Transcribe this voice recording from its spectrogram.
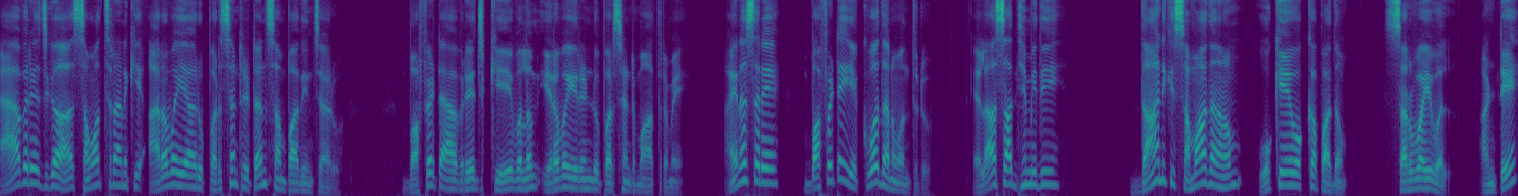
యావరేజ్గా సంవత్సరానికి అరవై ఆరు పర్సెంట్ రిటర్న్ సంపాదించారు. బఫెట్ యావరేజ్ కేవలం ఇరవై రెండు పర్సెంట్ మాత్రమే. అయినా సరే బఫెటే ఎక్కువ ధనవంతుడు. ఎలా సాధ్యమిది? దానికి సమాధానం ఒకే ఒక్క పదం సర్వైవల్. అంటే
